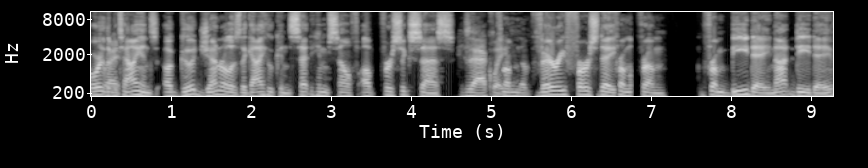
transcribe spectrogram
Or the Right. battalions. A good general is the guy who can set himself up for success Exactly. from the very first day, from from from B day, not D day,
